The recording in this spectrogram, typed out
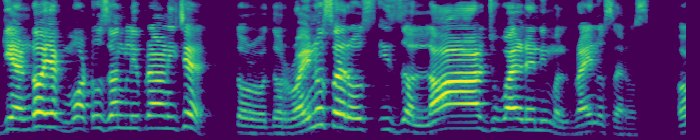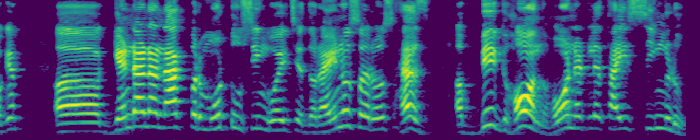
ગેંડો એક મોટું જંગલી પ્રાણી છે. તો the rhinoceros is a large wild animal rhinoceros okay ગેંડાના નાક પર મોટું સિંગ હોય છે. The rhinoceros has a big horn horn એટલે થાય સિંગડું.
